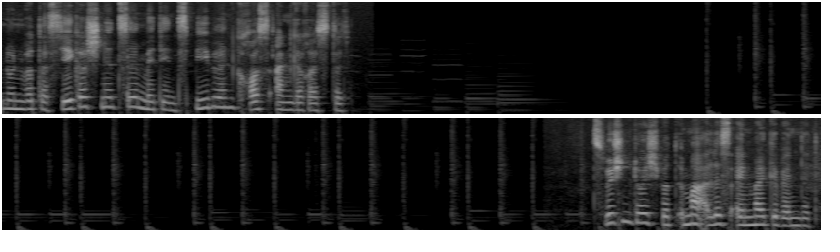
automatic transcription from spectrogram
Nun wird das Jägerschnitzel mit den Zwiebeln kross angeröstet. Zwischendurch wird immer alles einmal gewendet.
